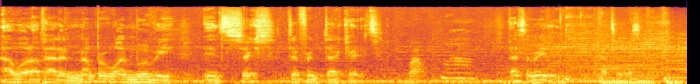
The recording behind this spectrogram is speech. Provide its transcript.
I would have had a number one movie in six different decades. Wow. Wow. That's amazing. That's amazing.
